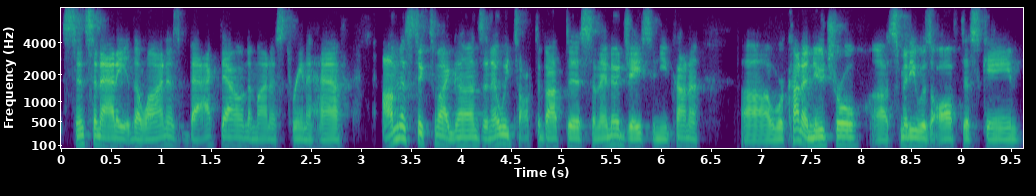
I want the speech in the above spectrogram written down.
Cincinnati, the line is back down to minus three and a half. I'm going to stick to my guns. I know we talked about this, and I know Jason, you kind of uh, were kind of neutral. Uh, Smitty was off this game.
